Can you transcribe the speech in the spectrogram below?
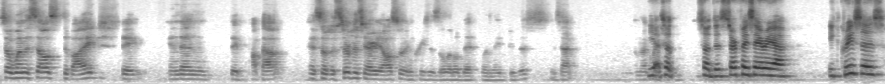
so when the cells divide, they and then they pop out, and so the surface area also increases a little bit when they do this. Is that? Yeah. So so the surface area increases.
